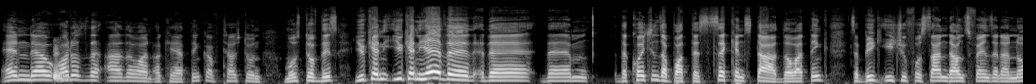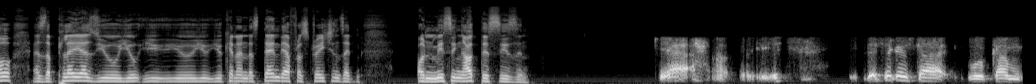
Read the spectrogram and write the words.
And uh, what was the other one? Okay, I think I've touched on most of this. You can you can hear the the the. Um, the questions about the second star, though, I think it's a big issue for Sundowns fans, and I know as the players, you you you you you, you can understand their frustrations at, on missing out this season. Yeah, the second star will come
